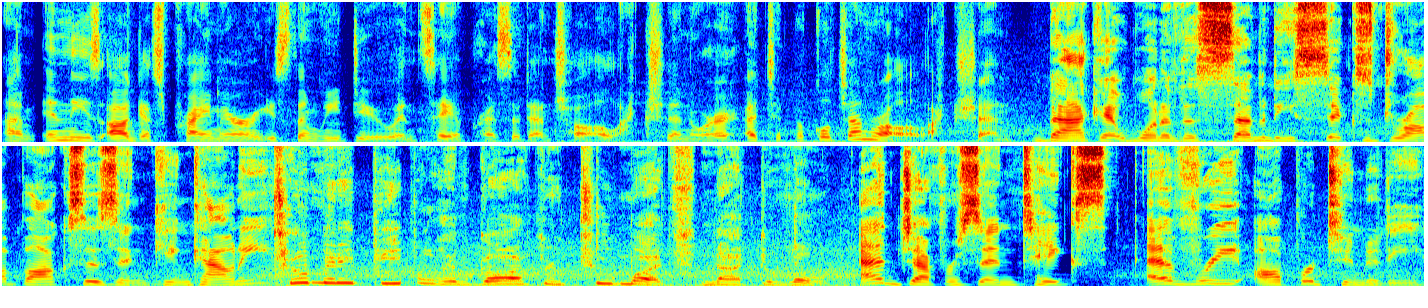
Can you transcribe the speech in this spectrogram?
um, in these August primaries than we do in, say, a presidential election or a typical general election. Back at one of the 76 drop boxes in King County. Too many people have gone through too much not to vote. Ed Jefferson takes every opportunity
